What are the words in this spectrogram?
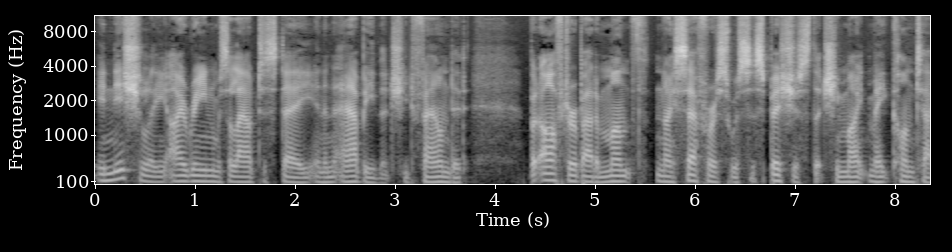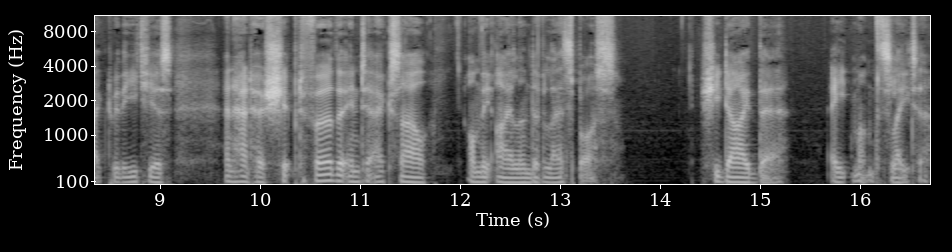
Initially, Irene was allowed to stay in an abbey that she'd founded, but after about a month, Nicephorus was suspicious that she might make contact with Aetius and had her shipped further into exile on the island of Lesbos. She died there eight months later.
